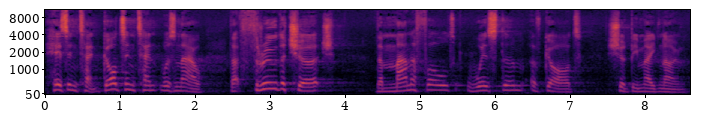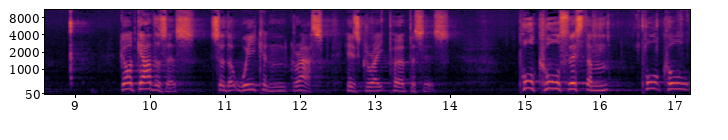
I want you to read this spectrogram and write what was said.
His intent, God's intent was now that through the church, the manifold wisdom of God should be made known. God gathers us so that we can grasp his great purposes. Paul calls this the Paul, call,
